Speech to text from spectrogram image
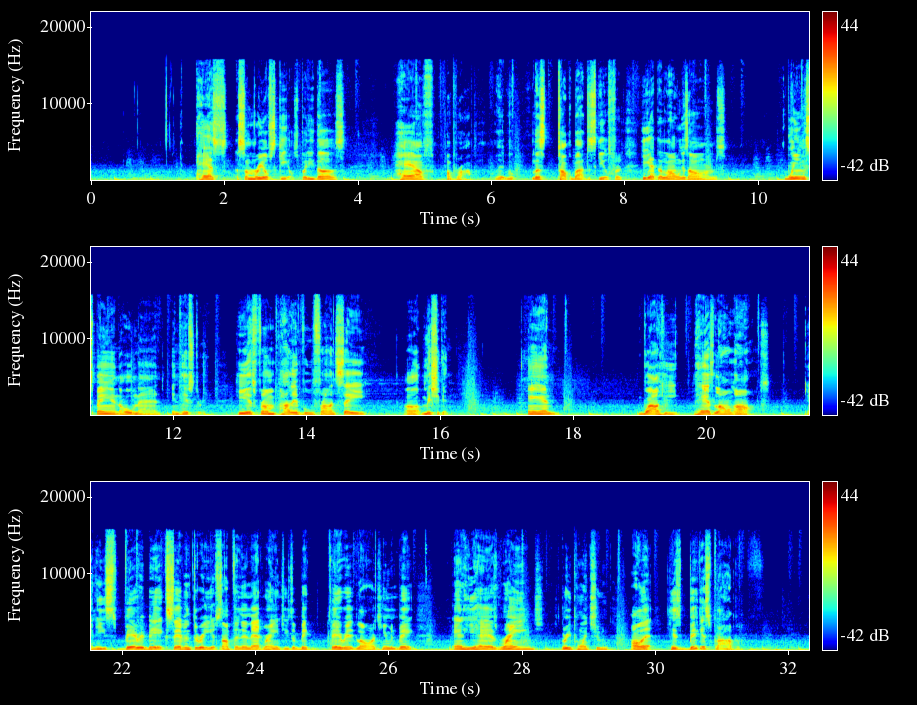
has some real skills, but he does have a problem. Let's talk about the skills first. He got the longest arms, wingspan, the whole nine in history. He is from Parlez-vous Francais, uh, Michigan. And while he has long arms, and he's very big, seven three or something in that range, he's a big, very large human being. and he has range, three point shooting, all that. His biggest problem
